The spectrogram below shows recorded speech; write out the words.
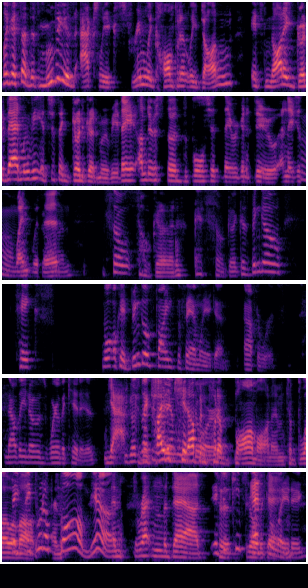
like I said, this movie is actually extremely competently done. It's not a good bad movie. It's just a good good movie. They understood the bullshit they were gonna do, and they just Oh went with it. So so good. it's so good because Bingo takes. Well, okay, Bingo finds the family again afterwards. Now that he knows where the kid is, Yeah, He goes because they to the tie the kid up door. and put a bomb on him to blow they, him up. they put a and, bomb. Yeah, and threaten the dad. it just keeps throw the escalating.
